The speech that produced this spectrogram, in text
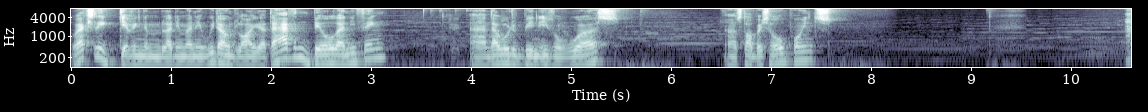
We're actually giving them bloody money. We don't like that. They haven't built anything. And that would have been even worse. Uh, Starbase hull points.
